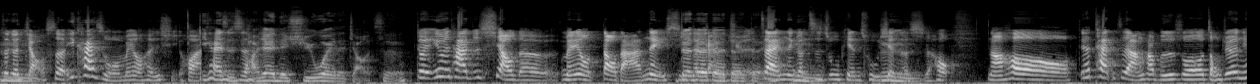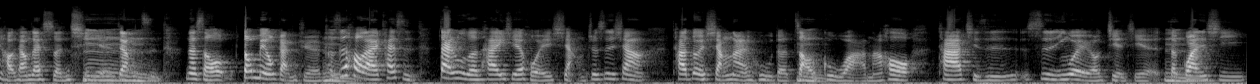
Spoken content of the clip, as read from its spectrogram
这个角色，一开始我没有很喜欢，一开始是好像有点虚伪的角色，对，因为他就笑的没有到达内心的感觉，在那个蜘蛛篇出现的时候。然后，因为炭治郎他不是说总觉得你好像在生气耶，这样子，那时候都没有感觉。可是后来开始带入了他一些回想，就是像他对香奈乎的照顾啊，然后他其实是因为有姐姐的关系，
